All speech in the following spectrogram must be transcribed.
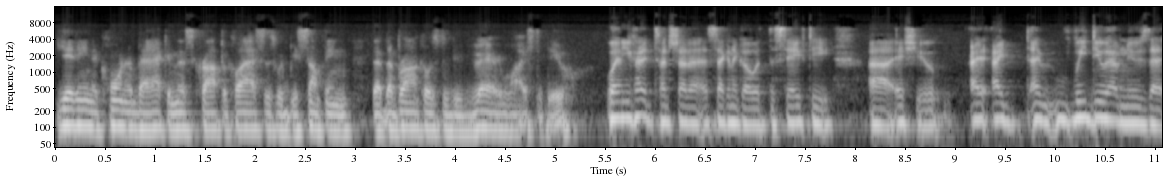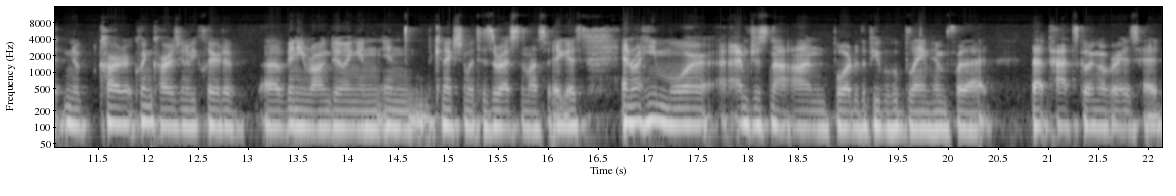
getting a cornerback in this crop of classes would be something that the Broncos would be very wise to do. Well, you kind of touched on it a second ago with the safety uh, issue. I, I, I, we do have news that you know Carter, Quinton Carter is going to be cleared of, of any wrongdoing in, in connection with his arrest in Las Vegas. And Rahim Moore, I'm just not on board with the people who blame him for that that pat's going over his head.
